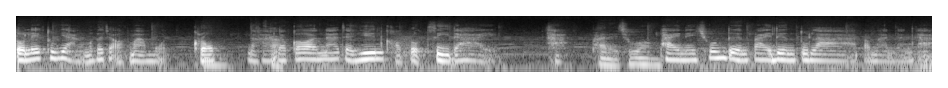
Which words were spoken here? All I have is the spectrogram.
ตัวเลขทุกอย่างมันก็จะออกมาหมดครบนะคะครับแล้วก็น่าจะยื่นขอปลดซีได้ค่ะภายในช่วง ภายในช่วงเดือนปลายเดือนตุลาประมาณนั้นค่ะ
